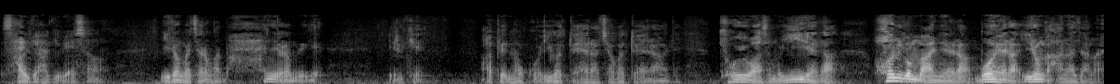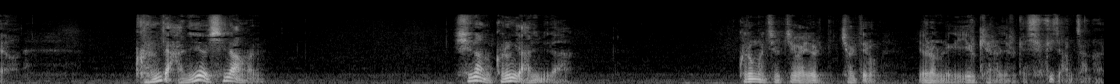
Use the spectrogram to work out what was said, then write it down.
살게 하기 위해서 이런 것 저런 걸 많이 여러분들에게 이렇게 앞에 놓고 이것도 해라 저것도 해라. 근데 교회 와서 뭐 일해라 헌금 많이 해라 뭐 해라 이런 거 안 하잖아요. 그런 게 아니에요 신앙은. 신앙은 그런 게 아닙니다. 그런 건 제가 절대로 여러분에게 이렇게 해라 저렇게 시키지 않잖아요.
